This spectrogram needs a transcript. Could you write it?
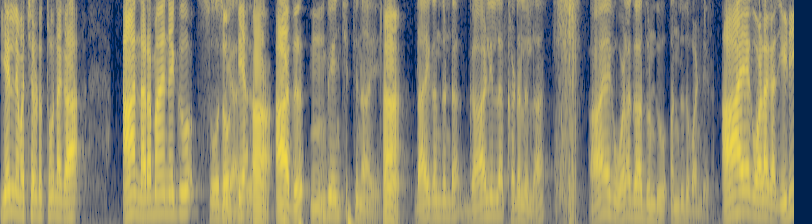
ಏಳನೇ ವಚ್ಚರಡು ತೂನಗ ಆ ನರಮಾನೆಗೂ ಸೋದ್ಯ ಅದು ತುಂಬಿ ಎಂಚಿತ್ತಿನಾಯಿ ದಾಯಗಂದುಂಡ ಗಾಳಿಲ್ಲ ಕಡಲಿಲ್ಲ ಆಯಾಗ ಒಳಗಾದುಂಡು ಅಂದುದು ಪಂಡಿರು ಆಯಾಗ ಒಳಗಾದ ಇಡೀ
